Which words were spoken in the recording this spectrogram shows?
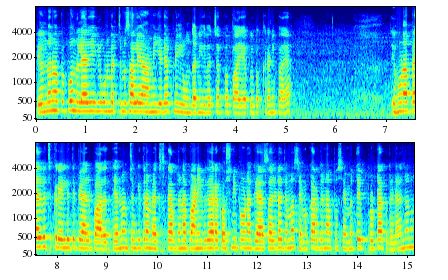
ਤੇ ਉਹਨਾਂ ਨੂੰ ਆਪਾਂ ਭੁੰਨ ਲਿਆ ਜੀ, ਲੂਣ ਮਿਰਚ ਮਸਾਲੇ ਆਮ ਹੀ ਜਿਹੜੇ ਆਪਣੀ ਲੂਣਦਾਨੀ ਦੇ ਵਿੱਚ ਆਪਾਂ ਪਾਇਆ, ਕੋਈ ਵੱਖਰਾ ਨਹੀਂ ਪਾਇਆ। ਤੇ ਹੁਣ ਆਪਾਂ ਇਹਦੇ ਵਿੱਚ ਕਰੇਲੇ ਤੇ ਪਿਆਜ਼ ਪਾ ਦਿੱਤੇ ਇਹਨਾਂ ਨੂੰ ਚੰਗੀ ਤਰ੍ਹਾਂ ਮਿਕਸ ਕਰ ਦੇਣਾ, ਪਾਣੀ ਵਗੈਰਾ ਕੁਛ ਨਹੀਂ ਪਾਉਣਾ, ਗੈਸ ਆ ਜਿਹੜਾ ਜਮਾ ਸਿਮ ਕਰ ਦੇਣਾ, ਆਪਾਂ ਸਿਮ ਤੇ ਉੱਪਰੋਂ ਢੱਕ ਦੇਣਾ ਇਹਨਾਂ ਨੂੰ।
